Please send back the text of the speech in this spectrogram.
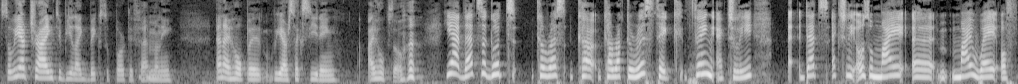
so we are trying to be like big supportive mm-hmm. family, mm-hmm. and I hope it, we are succeeding. I hope so. yeah, that's a good char- characteristic thing actually. Uh, that's actually also my uh, my way of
